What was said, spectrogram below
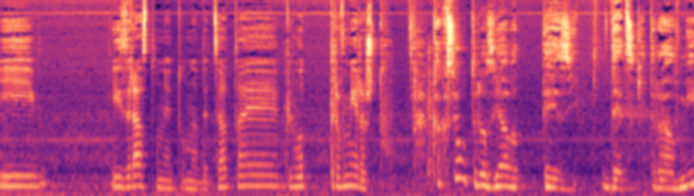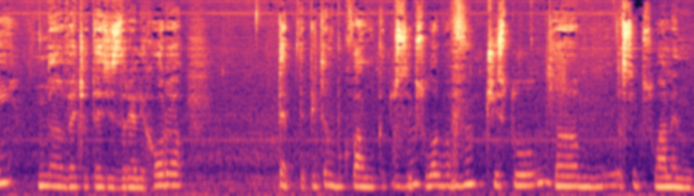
и израстването на децата е било травмиращо. Как се отразяват тези детски травми на вече тези зрели хора? Теб те питам буквално като uh-huh. сексолог в uh-huh. чисто а, сексуален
